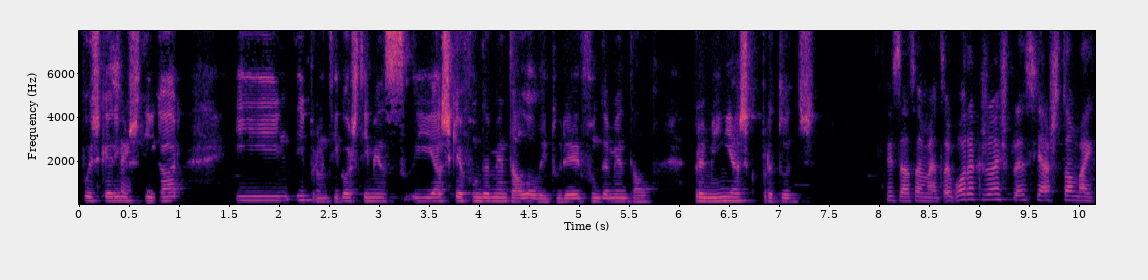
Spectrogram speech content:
depois quero Sim. investigar e, e, pronto, e gosto imenso e acho que é fundamental, a leitura é fundamental para mim e acho que para todos. Exatamente. Agora que já experienciaste também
